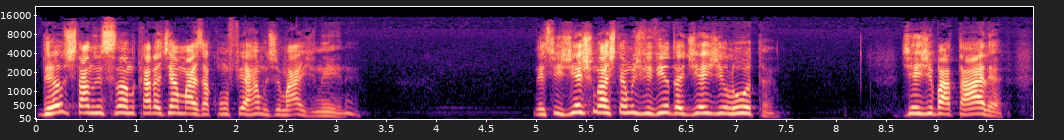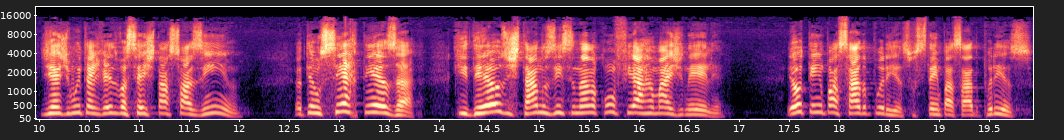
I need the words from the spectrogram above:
Deus está nos ensinando cada dia mais a confiarmos mais nele. Nesses dias que nós temos vivido, é dias de luta, dias de batalha, dias de muitas vezes você estar sozinho. Eu tenho certeza que Deus está nos ensinando a confiar mais nele. Eu tenho passado por isso. Você tem passado por isso?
